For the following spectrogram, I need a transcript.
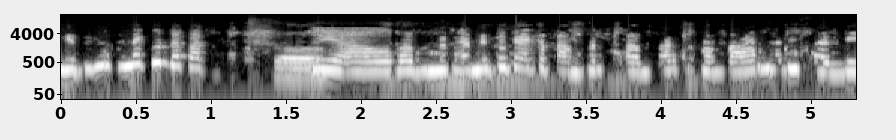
gitu kan. Aneh tuh dapat Oh, ya Allah bener. Aneh tuh kayak ketampar ketampar ketampar dari tadi.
